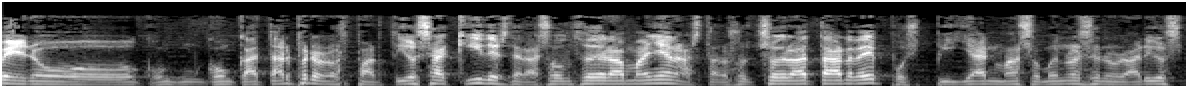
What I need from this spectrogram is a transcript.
Pero con, Qatar, pero los partidos aquí desde las 11 de la mañana hasta las 8 de la tarde, pues pillan más o menos en horarios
